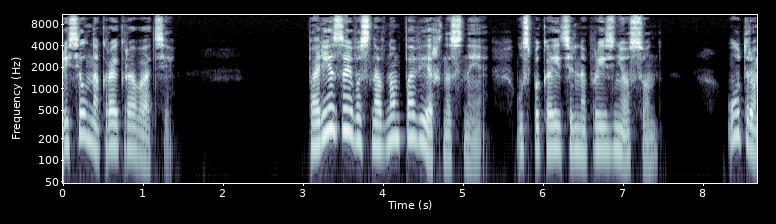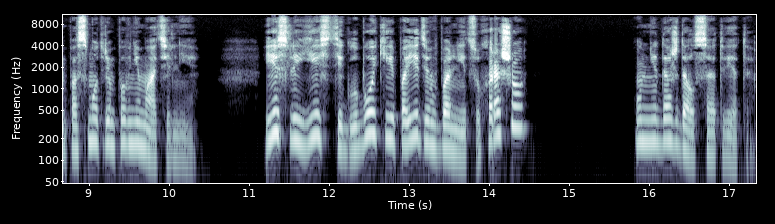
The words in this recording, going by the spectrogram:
присел на край кровати. «Порезы в основном поверхностные», — успокоительно произнес он. «Утром посмотрим повнимательнее. Если есть и глубокие, поедем в больницу, хорошо?» Он не дождался ответа.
